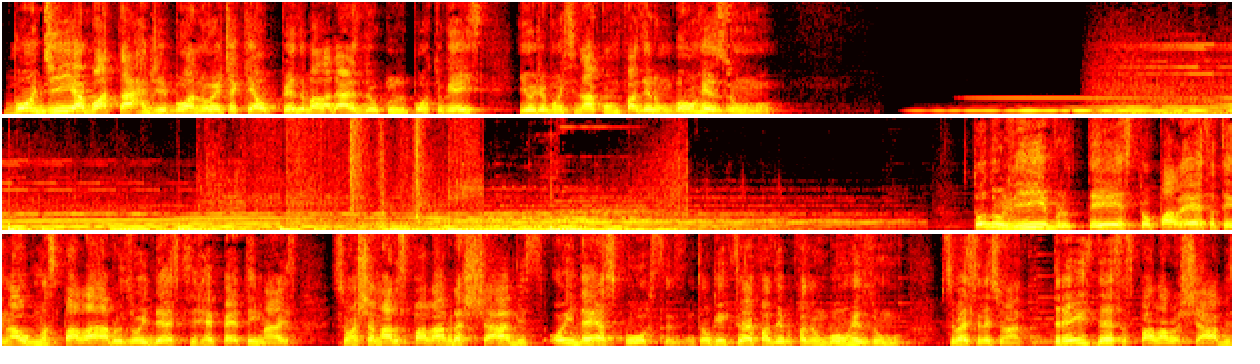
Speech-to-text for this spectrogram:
Bom dia, boa tarde, boa noite, aqui é o Pedro Valadares do Clube Português e hoje eu vou ensinar como fazer um bom resumo. Todo livro, texto ou palestra tem lá algumas palavras ou ideias que se repetem mais. São as chamadas palavras-chave ou ideias-forças. Então o que você vai fazer para fazer um bom resumo? Você vai selecionar três dessas palavras-chave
